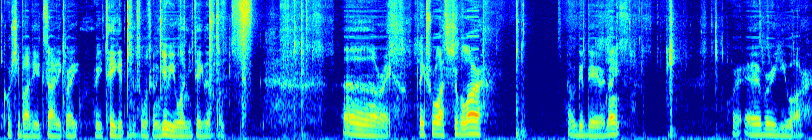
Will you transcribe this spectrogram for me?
Of course you buy the exotic, right? Or you take it. Someone's going to give you one. You take this one. Uh, all right. Thanks for watching Triple R. Have a good day or night. Wherever you are.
